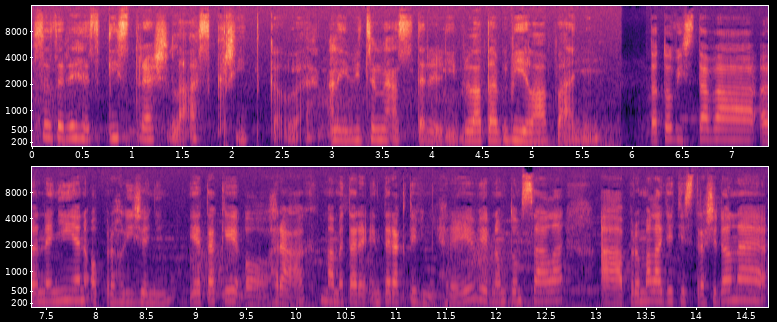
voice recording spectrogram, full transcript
Jsou tady hezký strašila a skřítkové. A nejvíce mi asi tady líbila ta bílá paní. Tato výstava eh, není jen o prohlížení, je taky o hrách. Máme tady interaktivní hry v jednom tom sále a pro malé děti strašidelné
